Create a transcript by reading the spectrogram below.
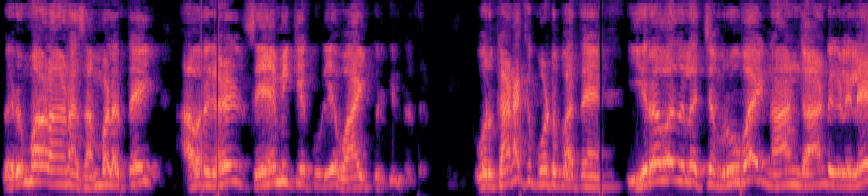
பெரும்பாலான சம்பளத்தை அவர்கள் சேமிக்கக்கூடிய வாய்ப்பு இருக்கின்றது. ஒரு கணக்கு போட்டு பார்த்தேன். இருபது லட்சம் ரூபாய் நான்கு ஆண்டுகளிலே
